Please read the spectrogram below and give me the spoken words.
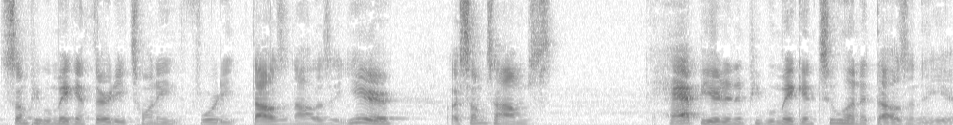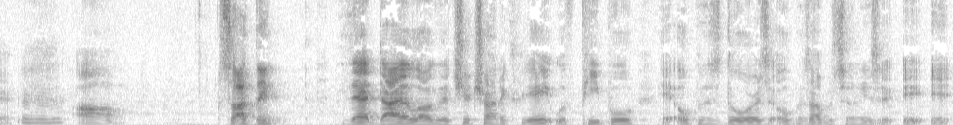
some people making 30 20 40 thousand dollars a year are sometimes happier than the people making 200,000 a year. Hmm um so i think that dialogue that you're trying to create with people it opens doors it opens opportunities it it, it,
